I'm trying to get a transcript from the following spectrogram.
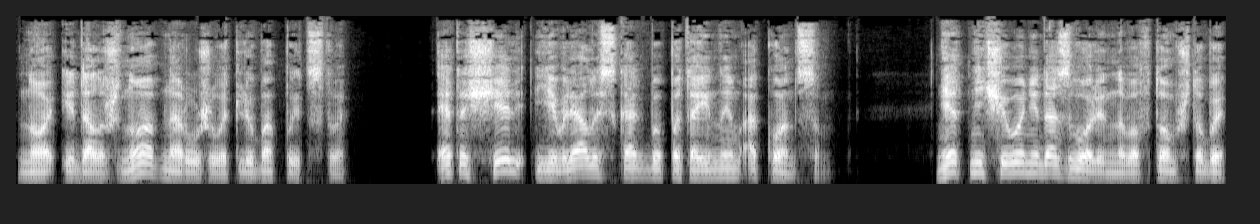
но и должно обнаруживать любопытство. Эта щель являлась как бы потайным оконцем. Нет ничего недозволенного в том, чтобы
